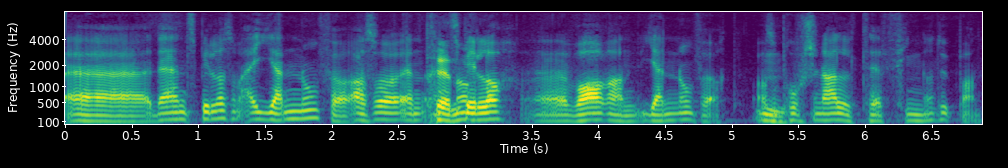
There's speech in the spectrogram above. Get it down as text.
eh, det er en spiller som er gjennomført. Altså en, en spiller uh, var han gjennomført. Altså Mm. profesjonell til fingertuppene.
